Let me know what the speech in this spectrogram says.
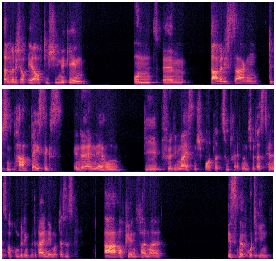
Dann würde ich auch eher auf die Schiene gehen. Und ähm, da würde ich sagen, gibt es ein paar Basics in der Ernährung, die für die meisten Sportler zutreffen. Und ich würde das Tennis auch unbedingt mit reinnehmen. Und das ist A, auf jeden Fall mal, isst mehr Protein.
